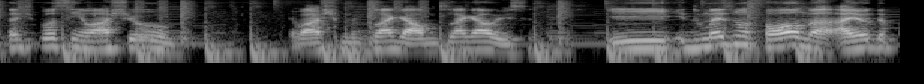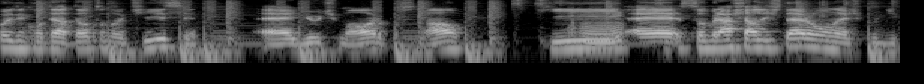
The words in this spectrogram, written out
Então, tipo assim, eu acho. Eu acho muito legal, muito legal isso. E, e, do mesma forma, aí eu depois encontrei até outra notícia, é, de última hora, por sinal, que uhum. é sobre a Charlize Theron, né? Tipo, de,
